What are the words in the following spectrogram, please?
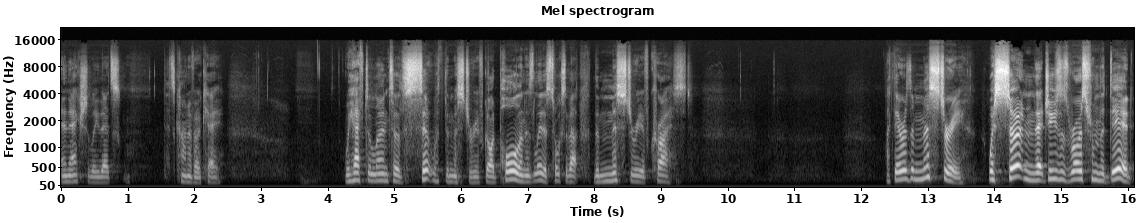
and actually, that's, that's kind of okay. We have to learn to sit with the mystery of God. Paul, in his letters, talks about the mystery of Christ. Like there is a mystery. We're certain that Jesus rose from the dead,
